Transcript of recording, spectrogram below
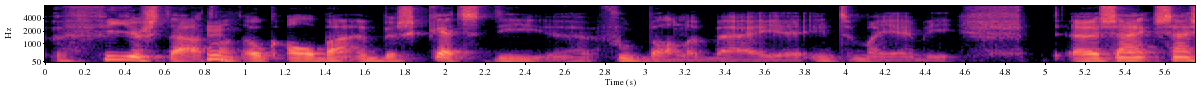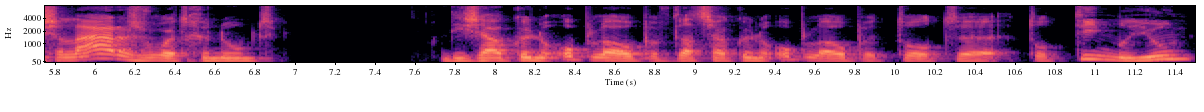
vier staat. Want ook Alba en Busquets die eh, voetballen bij eh, Inter Miami. Eh, zijn, zijn salaris wordt genoemd die zou kunnen oplopen, of dat zou kunnen oplopen tot, eh, tot 10 miljoen.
